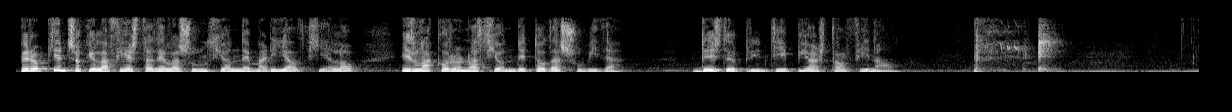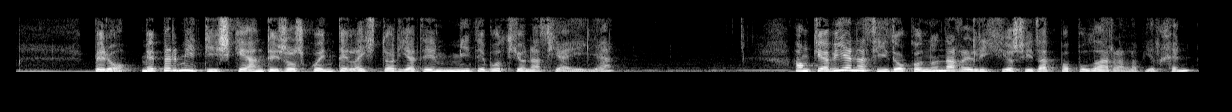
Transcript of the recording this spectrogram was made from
Pero pienso que la fiesta de la Asunción de María al cielo es la coronación de toda su vida, desde el principio hasta el final. Pero, ¿me permitís que antes os cuente la historia de mi devoción hacia ella? Aunque había nacido con una religiosidad popular a la Virgen,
